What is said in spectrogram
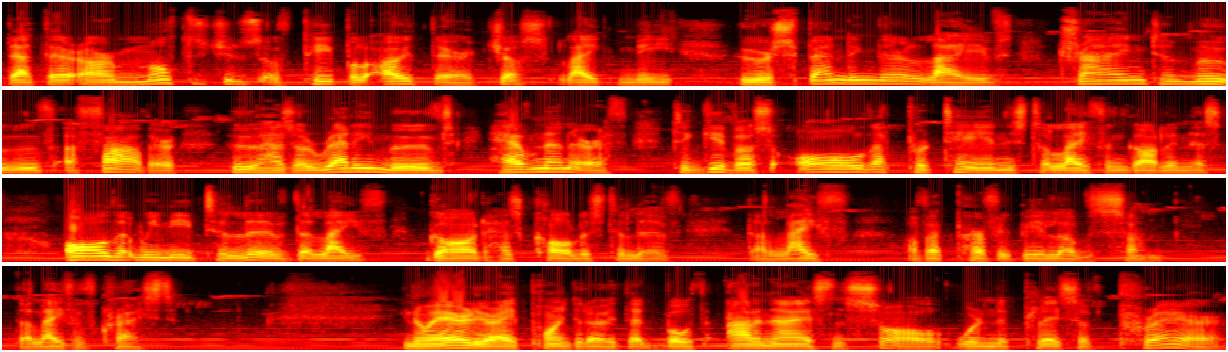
that there are multitudes of people out there just like me who are spending their lives trying to move a Father who has already moved heaven and earth to give us all that pertains to life and godliness, all that we need to live the life God has called us to live, the life of a perfectly loved Son, the life of Christ. You know, earlier I pointed out that both Ananias and Saul were in the place of prayer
